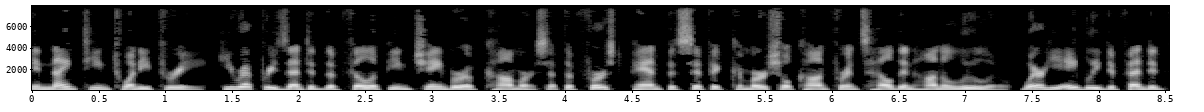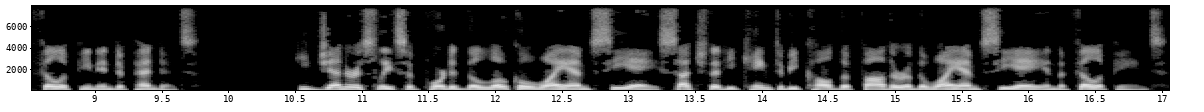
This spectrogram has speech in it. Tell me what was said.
In 1923, he represented the Philippine Chamber of Commerce at the first Pan-Pacific Commercial Conference held in Honolulu, where he ably defended Philippine independence. He generously supported the local YMCA such that he came to be called the father of the YMCA in the Philippines.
